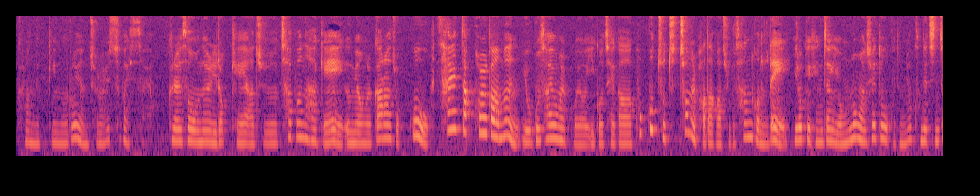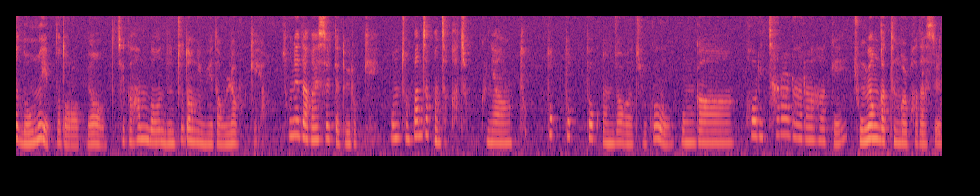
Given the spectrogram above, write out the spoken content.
그런 느낌으로 연출을 할 수가 있어요. 그래서 오늘 이렇게 아주 차분하게 음영을 깔아줬고 살짝 펄감은 요거 사용할 거예요. 이거 제가 코코초 추천을 받아가지고 산 건데 이렇게 굉장히 영롱한 섀도우거든요. 근데 진짜 너무 예쁘더라고요. 제가 한번 눈두덩이 위에다 올려볼게요. 손에다가 했을 때도 이렇게 엄청 반짝반짝하죠. 그냥 톡톡톡톡 얹어가지고 뭔가 펄이 차라라라하게 조명 같은 걸 받았을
